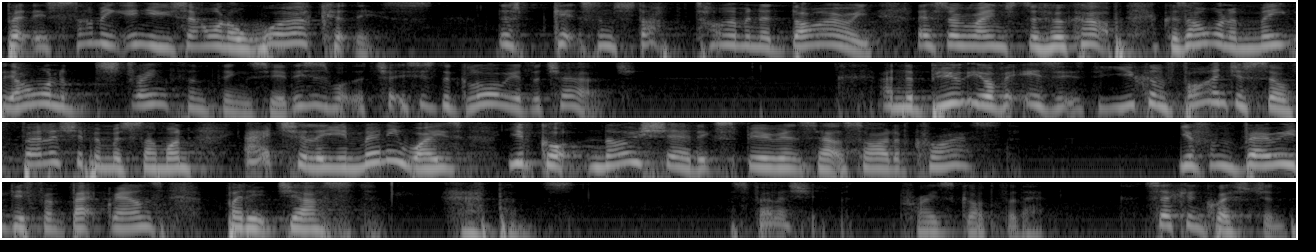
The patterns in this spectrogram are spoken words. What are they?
but it's something in you. You say, I want to work at this. Let's get some stuff, time in a diary. Let's arrange to hook up because I want to meet. I want to strengthen things here. This is what the this is the glory of the church. And the beauty of it is, is that you can find yourself fellowshipping with someone. Actually, in many ways, you've got no shared experience outside of Christ. You're from very different backgrounds, but it just happens. It's fellowship. Praise God for that. Second question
